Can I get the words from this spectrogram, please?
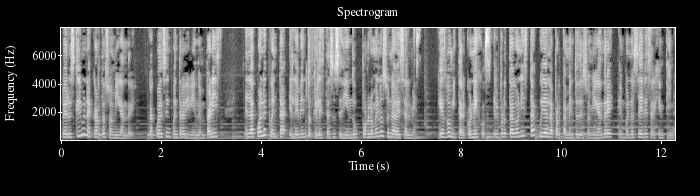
pero escribe una carta a su amiga André, la cual se encuentra viviendo en París, en la cual le cuenta el evento que le está sucediendo por lo menos una vez al mes, es vomitar conejos. El protagonista cuida el apartamento de su amiga André en Buenos Aires, Argentina,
